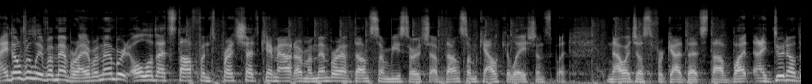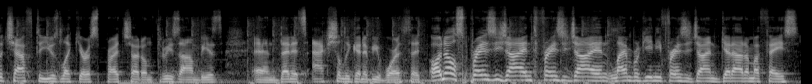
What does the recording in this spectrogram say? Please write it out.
I don't really remember. I remembered all of that stuff when spread shot came out. I remember I've done some research. I've done some calculations, but now I just forgot that stuff. But I do know that you have to use like your spread shot on three zombies and then it's actually going to be worth it. Oh no, Frenzy Giant, Frenzy Giant, Lamborghini Frenzy Giant, get out of my face.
